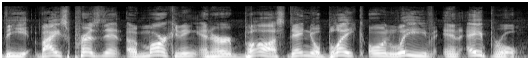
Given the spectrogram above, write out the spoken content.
the vice president of marketing, and her boss, Daniel Blake, on leave in April.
